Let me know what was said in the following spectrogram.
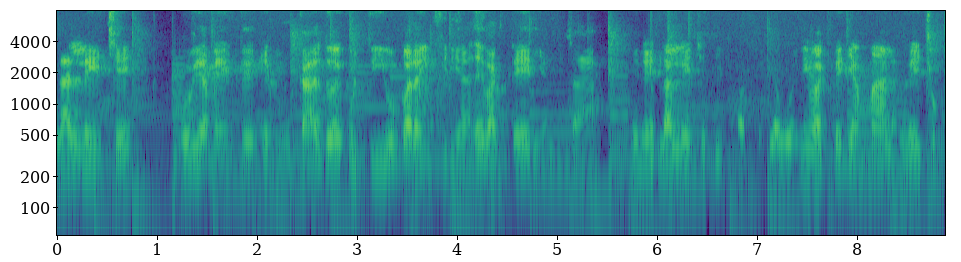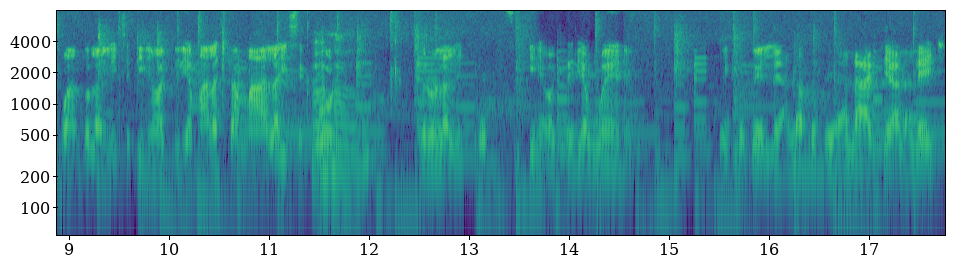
La leche, obviamente, es un caldo de cultivo para infinidad de bacterias. O sea, tiene, la leche tiene bacteria buena y bacteria mala. De hecho, cuando la leche tiene bacteria mala, está mala y se corta. Pero la leche sí tiene bacteria buena, que es lo que le da la propiedad láctea a la leche.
